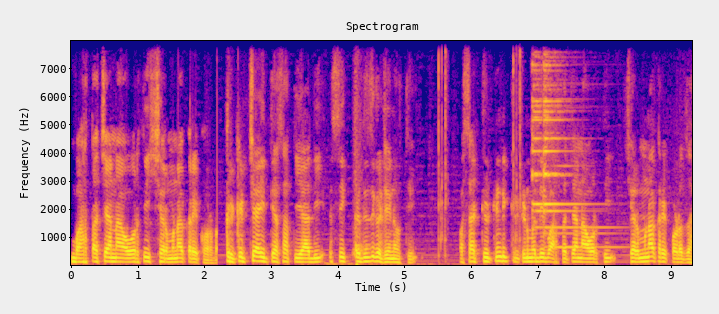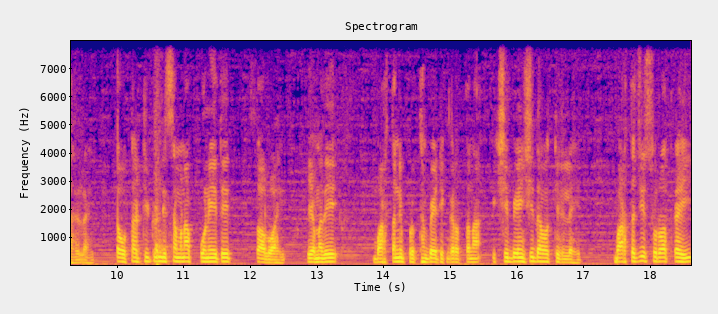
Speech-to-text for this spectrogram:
भारताच्या नावावरती शर्मनाक रेकॉर्ड क्रिकेटच्या इतिहासात यादी असे कधीच घडली नव्हती. असा टी ट्वेंटी क्रिकेटमध्ये भारताच्या नावावरती शर्मनाक रेकॉर्ड झालेला आहे. चौथा टी ट्वेंटी सामना पुणे येथे चालू आहे. यामध्ये भारताने प्रथम बॅटिंग करताना एकशे ब्याऐंशी धावा केलेल्या आहेत. भारताची सुरुवात काही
